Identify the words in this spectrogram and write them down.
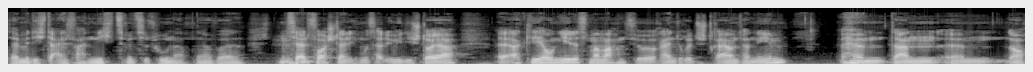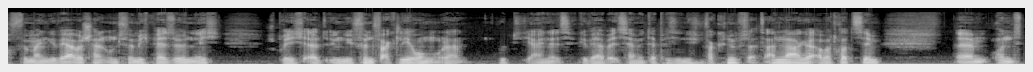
damit ich da einfach nichts mit zu tun habe. Ne? Weil ich muss mhm. halt vorstellen, ich muss halt irgendwie die Steuererklärung jedes Mal machen für rein theoretisch drei Unternehmen. Ähm, dann ähm, noch für meinen Gewerbeschein und für mich persönlich. Sprich halt irgendwie fünf Erklärungen oder Gut, die eine ist, Gewerbe ist ja mit der persönlichen verknüpft als Anlage, aber trotzdem, ähm, und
